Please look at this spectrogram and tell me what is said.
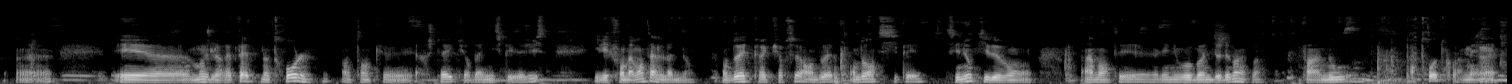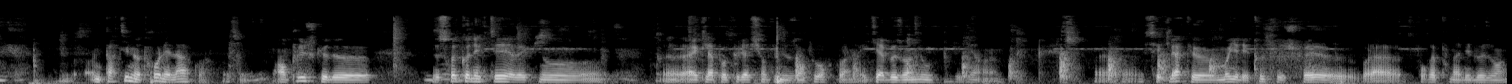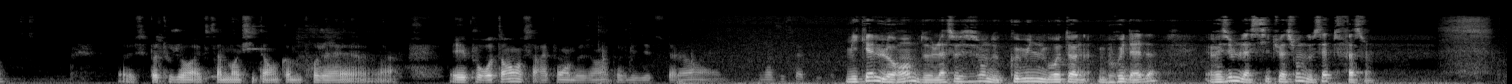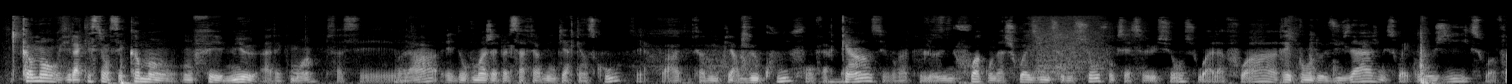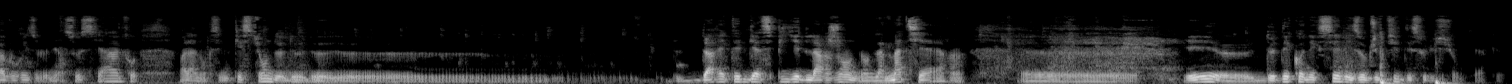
Et euh, moi, je le répète, notre rôle en tant qu'architecte, urbaniste, paysagiste, il est fondamental là-dedans. On doit être précurseur, on doit être, on doit anticiper. C'est nous qui devons inventer euh, les nouveaux modes de demain, quoi. Enfin, nous, pas trop, quoi, mais euh, une partie de notre rôle est là, quoi. En plus que de, de se reconnecter avec nos, euh, avec la population qui nous entoure, quoi, et qui a besoin de nous. Euh, c'est clair que moi, il y a des trucs que je fais, voilà, pour répondre à des besoins. C'est pas toujours extrêmement excitant comme projet, voilà. Et pour autant, ça répond à un besoin, comme je le disais tout à l'heure. Michael Laurent de l'association de communes bretonnes Bruded résume la situation de cette façon. Comment La question, c'est comment on fait mieux avec moins. Ça, c'est voilà. Et donc moi, j'appelle ça faire d'une pierre 15 coups. C'est-à-dire faut arrêter de faire d'une pierre deux coups, faut en faire 15. C'est vrai que le- une fois qu'on a choisi une solution, il faut que cette solution soit à la fois réponde aux usages, mais soit écologique, soit favorise le lien social. Faut... Voilà. Donc c'est une question de, de, de d'arrêter de gaspiller de l'argent dans de la matière hein, euh, et euh, de déconnexer les objectifs des solutions. Que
